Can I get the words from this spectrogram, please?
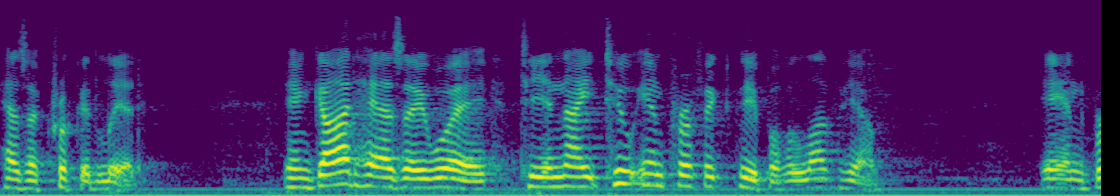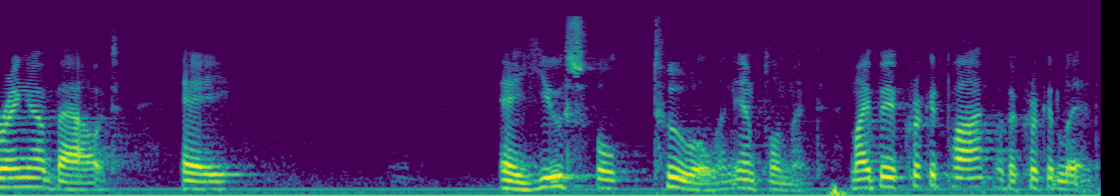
has a crooked lid. And God has a way to unite two imperfect people who love Him and bring about a, a useful tool, an implement. Might be a crooked pot with a crooked lid,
